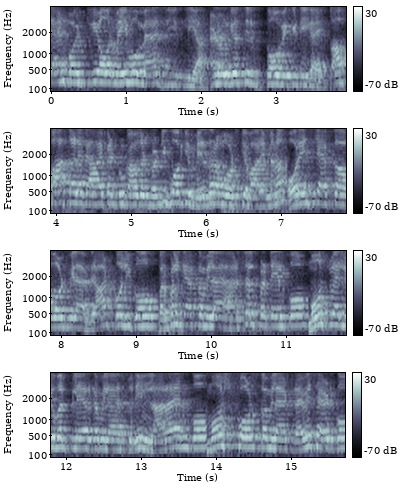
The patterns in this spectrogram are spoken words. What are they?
10.3 ओवर में ही वो मैच जीत लिया। एंड उनके सिर्फ़ दो विकेट ही गए। तो अब बात कर लेते हैं आईपीएल 2024 के मेजर अवार्ड्स के बारे में ना ऑरेंज कैप का अवार्ड मिला है विराट कोहली को पर्पल कैप का मिला है हर्षल पटेल को मोस्ट वैल्यूबल प्लेयर का मिला है सुनील नारायण को मोस्ट फोर्स का मिला है ट्रेविस हेड को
